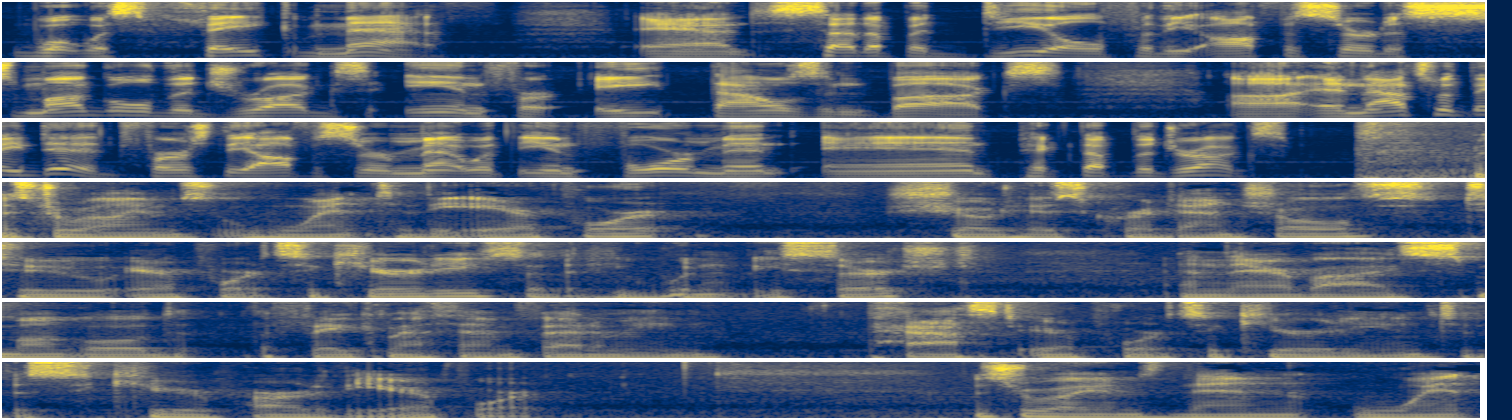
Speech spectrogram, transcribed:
what was fake meth and set up a deal for the officer to smuggle the drugs in for 8000 bucks uh, and that's what they did first the officer met with the informant and picked up the drugs Mr. Williams went to the airport, showed his credentials to airport security so that he wouldn't be searched, and thereby smuggled the fake methamphetamine past airport security into the secure part of the airport. Mr. Williams then went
